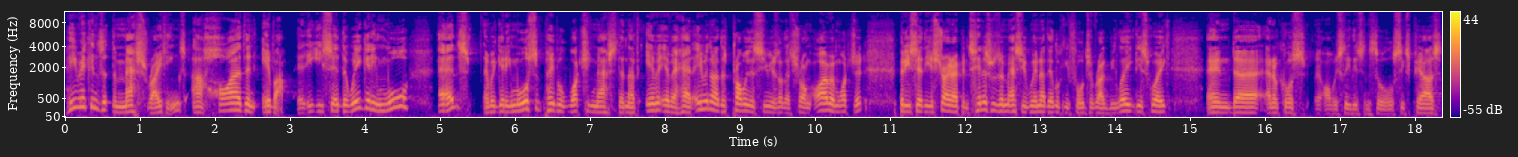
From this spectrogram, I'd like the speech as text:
He reckons that the MAFS ratings are higher than ever. He said that we're getting more ads and we're getting more people watching MAFS than they've ever, ever had, even though there's probably the series not that strong. I haven't watched it, but he said the Australian Open tennis was a massive winner. They're looking forward to rugby league this week. And, uh, and of course, obviously listens to all 6PR's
